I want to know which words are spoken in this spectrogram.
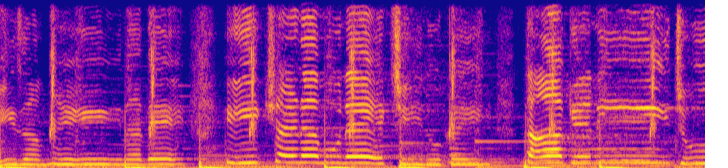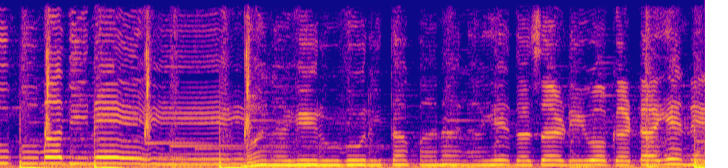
నిజమైనదే. ఈ క్షణమునే చినుకై తాకే చూపు మదినే. మన ఇరువురి తపనల ఎదసడి ఒకటయనే.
